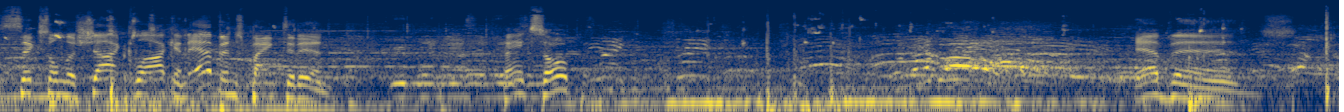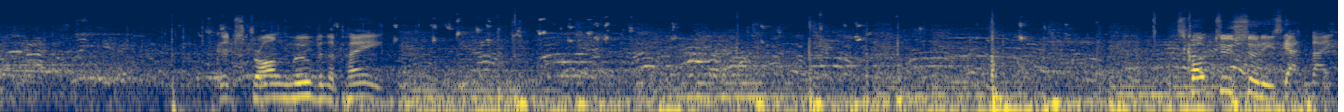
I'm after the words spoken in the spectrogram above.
Six on the shot clock, and Evans banked it in. Banks open. Evans. Good strong move in the paint. Spoke too soon. He's got night.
